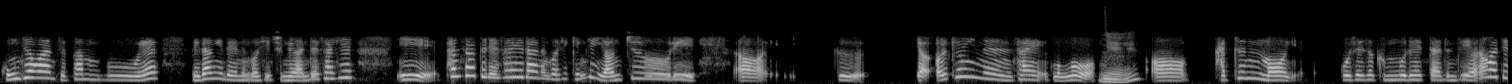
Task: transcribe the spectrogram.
공정한 재판부에 배당이 되는 것이 중요한데 사실 이 판사들의 사회라는 것이 굉장히 연줄이 어그 얽혀 있는 사회고 예. 어 같은 뭐 곳에서 근무를 했다든지 여러 가지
